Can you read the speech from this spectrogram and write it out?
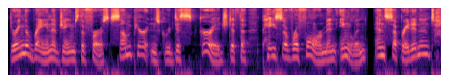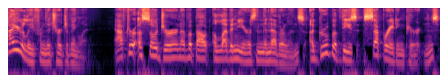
During the reign of James I, some Puritans grew discouraged at the pace of reform in England and separated entirely from the Church of England. After a sojourn of about 11 years in the Netherlands, a group of these separating Puritans,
